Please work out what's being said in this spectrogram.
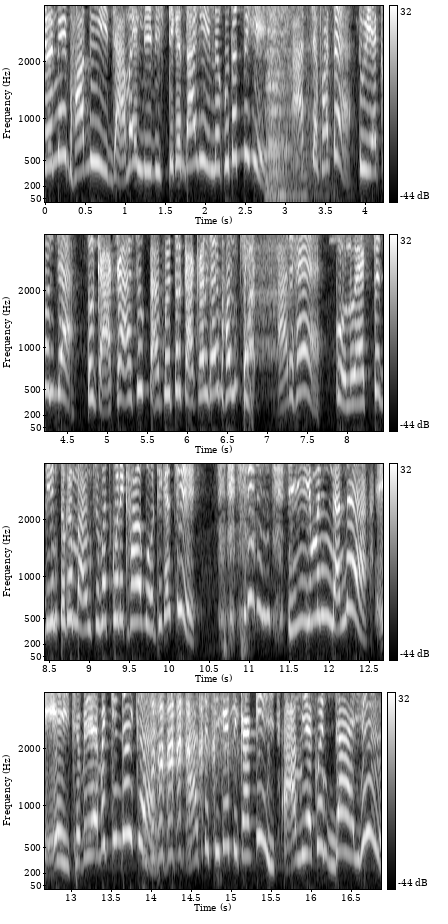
জন্যই ভাবি জামাই লিপস্টিকে দাঁড়িয়ে এলো কোথার থেকে? আচ্ছা ফাটা তুই এখন যা তোর কাকা আসুক তারপরে তোর কাকার গাল ভাঙছি। আর হ্যাঁ কোনো একটা দিন তোকে মাংস ভাত করে খাওয়াবো ঠিক আছে? মানে না না এই ছবি আবার কি দরকার? আচ্ছা ঠিক আছে কাকি আমি এখন যাই হ্যাঁ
